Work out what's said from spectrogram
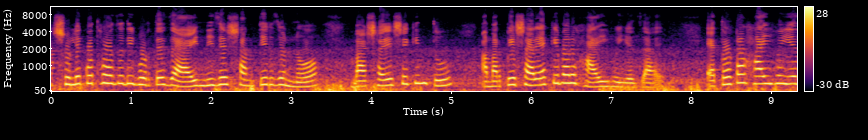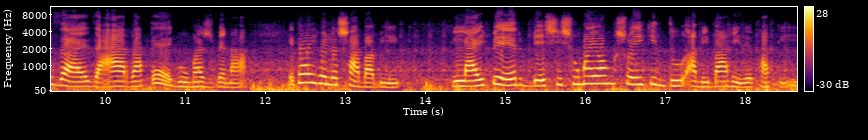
আসলে কোথাও যদি ঘুরতে যাই, নিজের শান্তির জন্য বাসায় এসে কিন্তু আমার প্রেশার একেবারে হাই হয়ে যায়। এতটা হাই হয়ে যায় যে আর রাতে ঘুম আসবে না। এটাই হলো স্বাভাবিক। লাইফের বেশি সময় অংশই কিন্তু আমি বাহিরে থাকি।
